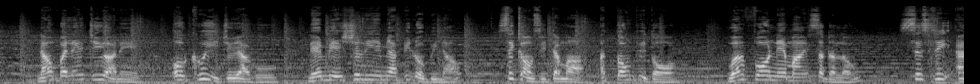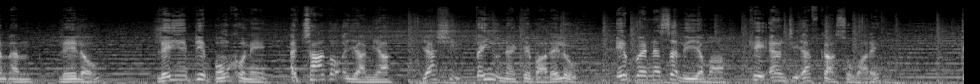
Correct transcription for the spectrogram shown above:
။နောင်ပလဲကျွော်နှင့်အိုခူရီကျွော်ကိုနယ်မြေရှင်းလင်းရေးများပြုလုပ်ပြီးနောက်စစ်ကောင်စီတပ်မှအုံပြုသော14နေမိုင်း17လုံး 60mm လေးလုံးလေရင်ပစ်ဘုံခုနဲ့အခြားသောအရာများရရှိသိမ်းယူနိုင်ခဲ့ပါတယ်လို့ဧပြီ24ရက်မှာ KNTF ကဆိုပါတယ်။ က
